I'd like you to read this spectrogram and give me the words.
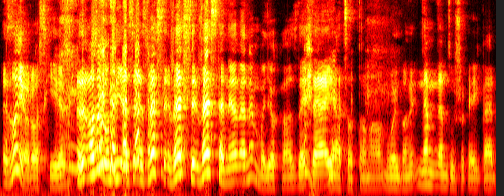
Ez nagyon rossz hír. Az a gond, hogy ez, ez West, West, Westennél már nem vagyok az, de, de eljátszottam a múltban. Nem, nem túl sokáig, pár,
